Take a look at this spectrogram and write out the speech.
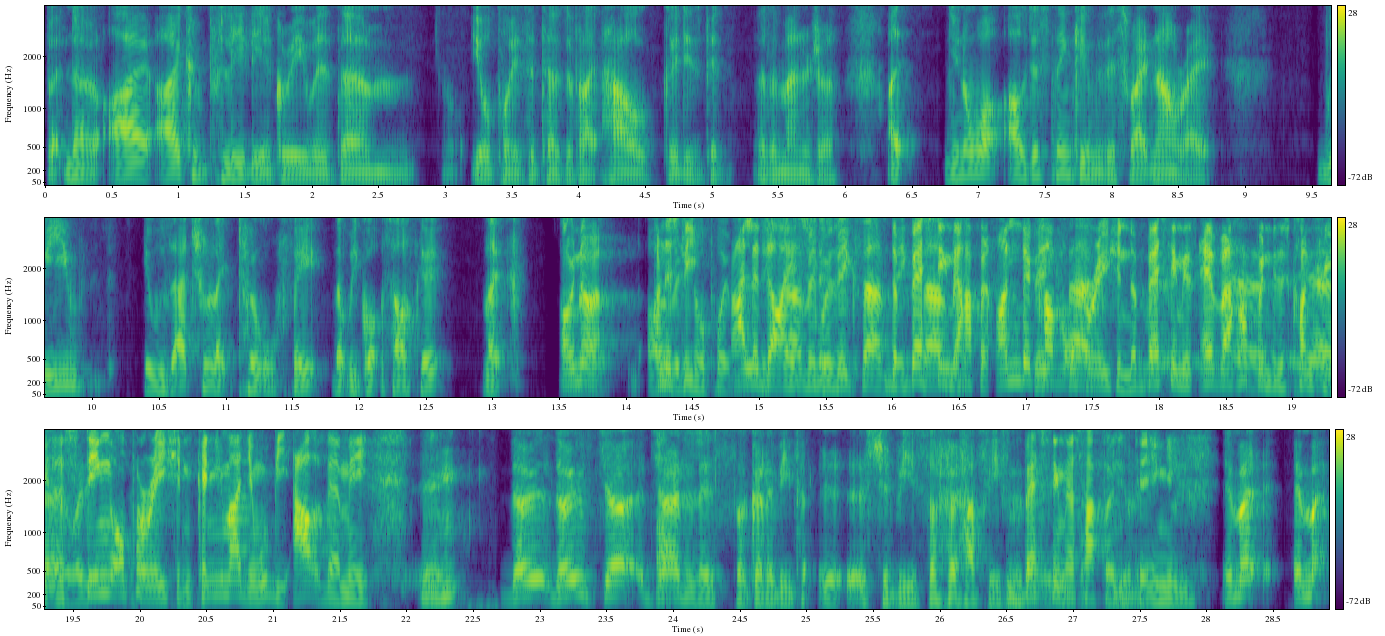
But no, I I completely agree with um your points in terms of like how good he's been as a manager. I you know what? I was just thinking of this right now, right? We it was actually like total fate that we got Southgate. Like Oh no! Honestly, Allardyce Sam, was Sam, the best Sam, thing that happened. Undercover operation, the best thing that's ever happened to this country. yeah, a sting operation. Can you imagine? We'd be out there, mate. Mm, Those, those jour- journalists are going to be uh, should be so happy. For the Best thing that's happened to England. Ima- ima-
